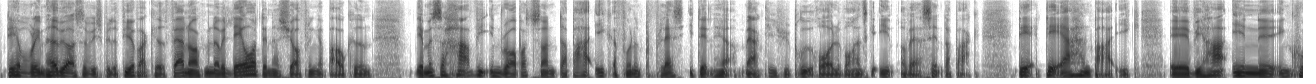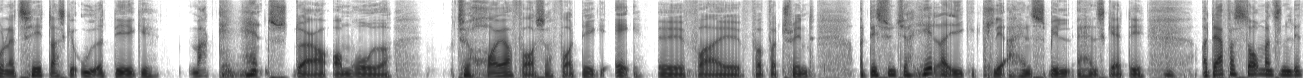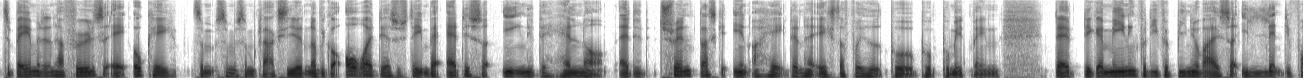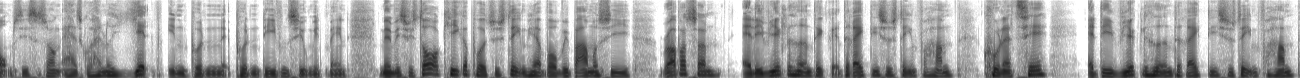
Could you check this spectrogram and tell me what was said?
det her problem havde vi også, da vi spillede firebakkæde, fair nok, men når vi laver den her shuffling af bagkæden, jamen så har vi en Robertson, der bare ikke er fundet på plads i den her mærkelige hybridrolle, hvor han skal ind og være centerback. Det, det er han bare ikke. Øh, vi har en, øh, en Konaté, der skal ud og dække markant større områder til højre for sig, for at dække af øh, fra, øh, for, for Trent. Og det synes jeg heller ikke klæder hans spil, at han skal det. Mm. Og derfor står man sådan lidt tilbage med den her følelse af, okay, som, som, som Clark siger, når vi går over i det her system, hvad er det så egentlig, det handler om? Er det Trent, der skal ind og have den her ekstra frihed på, på, på midtbanen? Da det gav mening, fordi Fabinho var i så elendig form sidste sæson, at han skulle have noget hjælp inde på den, på den defensive midtbane. Men hvis vi står og kigger på et system her, hvor vi bare må sige, Robertson, er det i virkeligheden det, det rigtige system for ham? Konaté, er det i virkeligheden det rigtige system for ham?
